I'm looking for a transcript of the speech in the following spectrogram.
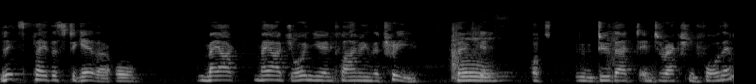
let's play this together, or may I may I join you in climbing the tree? They mm. get do that interaction for them.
